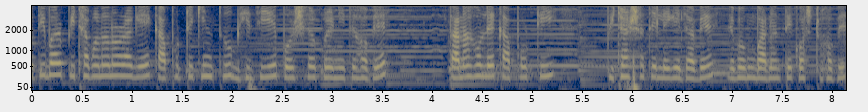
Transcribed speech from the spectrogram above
প্রতিবার পিঠা বানানোর আগে কাপড়টি কিন্তু ভিজিয়ে পরিষ্কার করে নিতে হবে। তা না হলে কাপড়টি পিঠার সাথে লেগে যাবে এবং বানাতে কষ্ট হবে।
